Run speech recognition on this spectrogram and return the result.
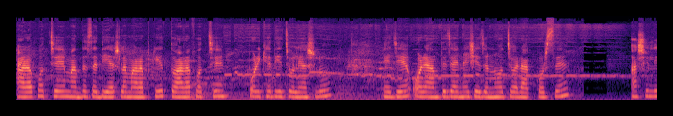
আরাফ হচ্ছে মাদ্রাসা দিয়ে আসলাম আরাফকে। তো আরাফ হচ্ছে, পরীক্ষা দিয়ে চলে আসলো। এই যে ওরে আনতে যায় নাই, সেজন্য হচ্ছে ও রাগ করছে। আসলে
